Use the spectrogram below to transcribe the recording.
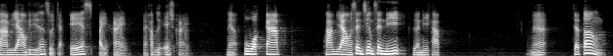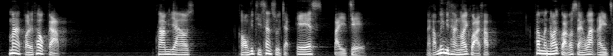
ความยาวของวิถีสั้นสุดจาก s ไป i นะครับคือ hi นะบวกกับความยาวของเส้นเชื่อมเส้นนี้คืออันนี้ครับนะจะต้องมากกว่าหรือเท่ากับ ความยาวของวิถีสั้นสุดจาก s ไป j นะครับไม่มีทางน้อยกว่าครับ ถ้ามันน้อยกว่าก็แสดงว่า ij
